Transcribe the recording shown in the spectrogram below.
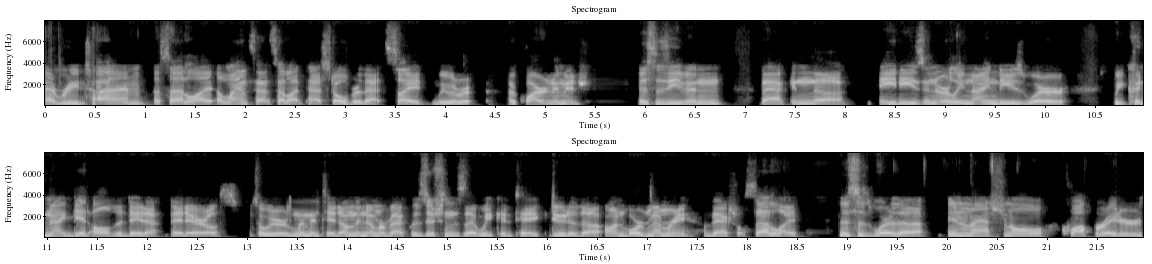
Every time a satellite, a Landsat satellite passed over that site, we would acquire an image. This is even back in the 80s and early 90s where we could not get all the data at EROS. So we were limited on the number of acquisitions that we could take due to the onboard memory of the actual satellite. This is where the international cooperators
